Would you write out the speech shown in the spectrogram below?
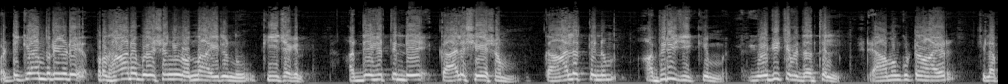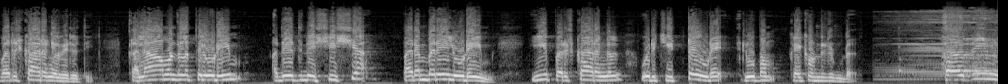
പട്ടിക്കാന്തുറിയുടെ പ്രധാന വേഷങ്ങളിൽ ഒന്നായിരുന്നു കീചകൻ. അദ്ദേഹത്തിന്റെ കാലശേഷം കാലത്തിനും അഭിരുചിക്കും യോജിച്ച വിധത്തിൽ രാമൻകുട്ടി നായർ ചില പരിഷ്കാരങ്ങൾ വരുത്തി. കലാമണ്ഡലത്തിലൂടെയും അദ്ദേഹത്തിന്റെ ശിഷ്യ പരമ്പരയിലൂടെയും ഈ പരിഷ്കാരങ്ങൾ ഒരു ചിട്ടയുടെ രൂപം കൈക്കൊണ്ടിട്ടുണ്ട്. ഹരിണാക്ഷി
